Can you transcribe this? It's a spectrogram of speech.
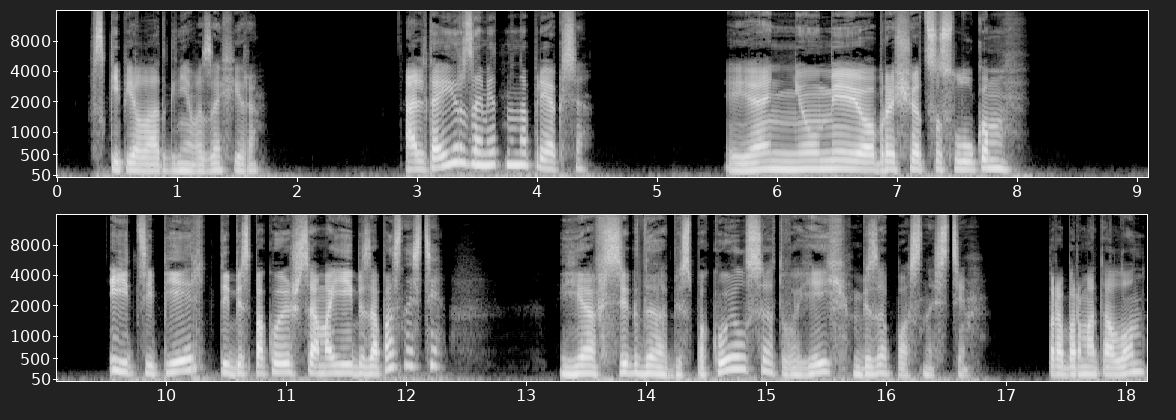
— вскипела от гнева Зафира. Альтаир заметно напрягся. «Я не умею обращаться с луком». «И теперь ты беспокоишься о моей безопасности?» «Я всегда беспокоился о твоей безопасности», — пробормотал он,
